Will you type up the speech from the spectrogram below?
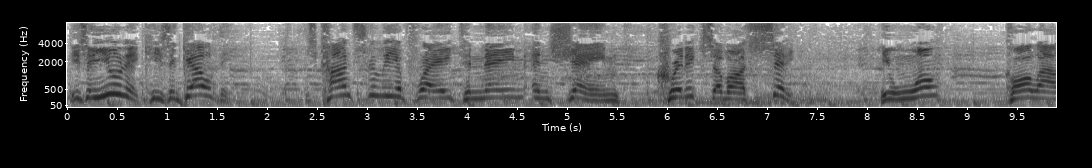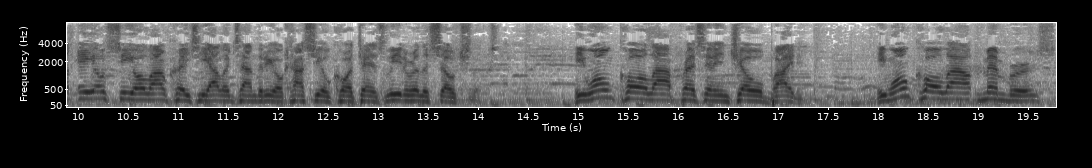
He's a eunuch. He's a gelding. Constantly afraid to name and shame critics of our city. He won't call out AOC, all out crazy Alexandria Ocasio Cortez, leader of the socialists. He won't call out President Joe Biden. He won't call out members,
